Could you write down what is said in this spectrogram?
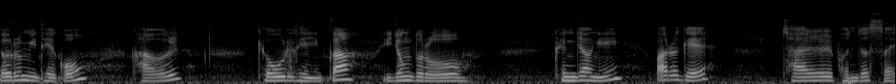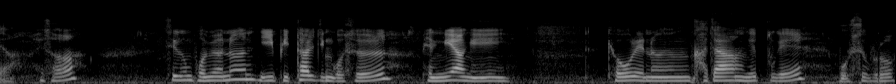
여름이 되고 가을 겨울이 되니까 이 정도로 굉장히 빠르게 잘 번졌어요. 그래서 지금 보면은 이 비탈진 곳을 백리향이 겨울에는 가장 예쁘게 모습으로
